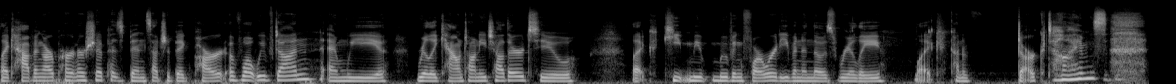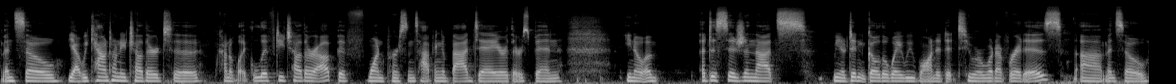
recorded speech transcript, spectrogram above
like having our partnership has been such a big part of what we've done and we really count on each other to like keep me moving forward even in those really like kind of dark times. And so, yeah, we count on each other to kind of like lift each other up if one person's having a bad day or there's been, you know, a, a decision that's you know didn't go the way we wanted it to or whatever it is. Um, and so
